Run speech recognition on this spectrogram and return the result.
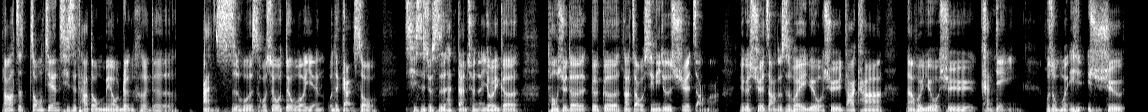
然后这中间其实他都没有任何的暗示或者什么，所以我对我而言，我的感受其实就是很单纯的，有一个同学的哥哥，那在我心里就是学长嘛，有个学长就是会约我去打卡，那会约我去看电影。或者我们一起一起去，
